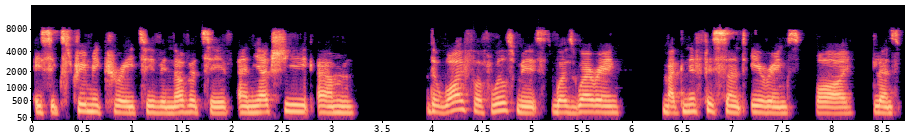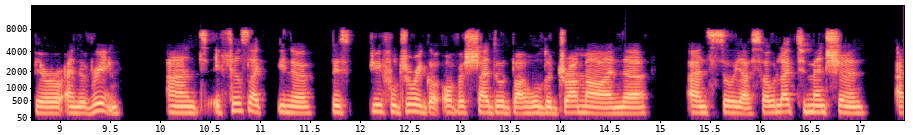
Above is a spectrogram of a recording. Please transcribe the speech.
He's extremely creative, innovative. And he actually, um, the wife of Will Smith was wearing magnificent earrings by Glenn Spiro and a ring. And it feels like, you know, this beautiful jewelry got overshadowed by all the drama. And, uh, and so, yeah, so I would like to mention, I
